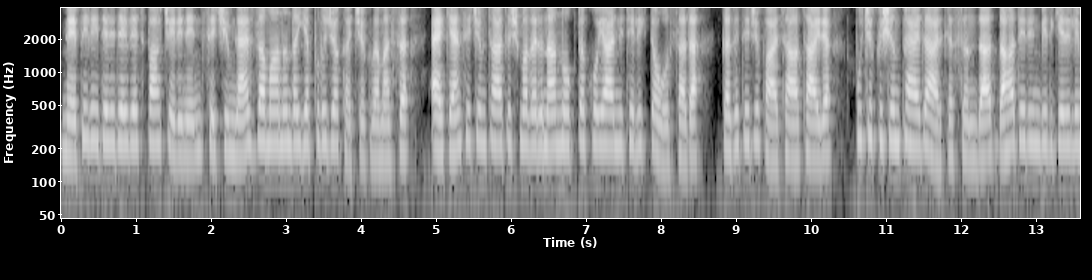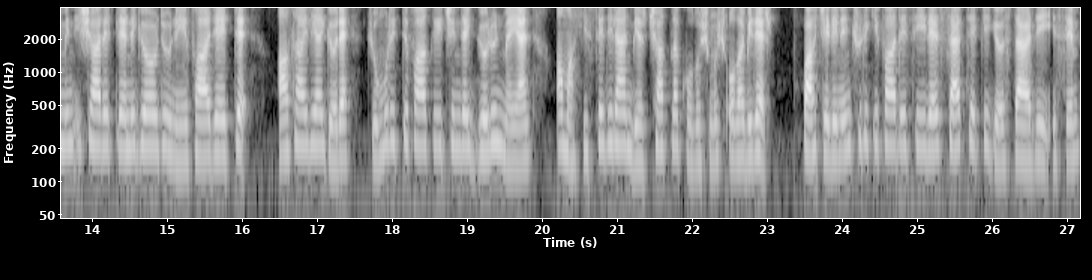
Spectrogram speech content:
MHP lideri Devlet Bahçeli'nin seçimler zamanında yapılacak açıklaması erken seçim tartışmalarına nokta koyar nitelikte olsa da gazeteci Fatih Altaylı bu çıkışın perde arkasında daha derin bir gerilimin işaretlerini gördüğünü ifade etti. Altaylı'ya göre Cumhur İttifakı içinde görünmeyen ama hissedilen bir çatlak oluşmuş olabilir. Bahçeli'nin çürük ifadesiyle sert tepki gösterdiği isim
